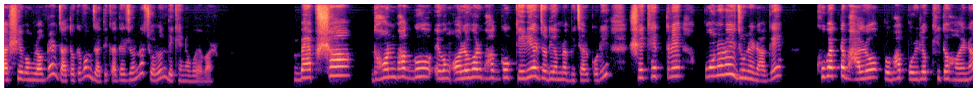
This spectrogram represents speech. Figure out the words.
রাশি এবং লগ্নের জাতক এবং জাতিকাদের জন্য চলুন দেখে নেব এবার। ব্যবসা ধন ভাগ্য এবং অল ওভার ভাগ্য কেরিয়ার যদি আমরা বিচার করি, সেক্ষেত্রে পনেরোই জুনের আগে খুব একটা ভালো প্রভাব পরিলক্ষিত হয় না।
